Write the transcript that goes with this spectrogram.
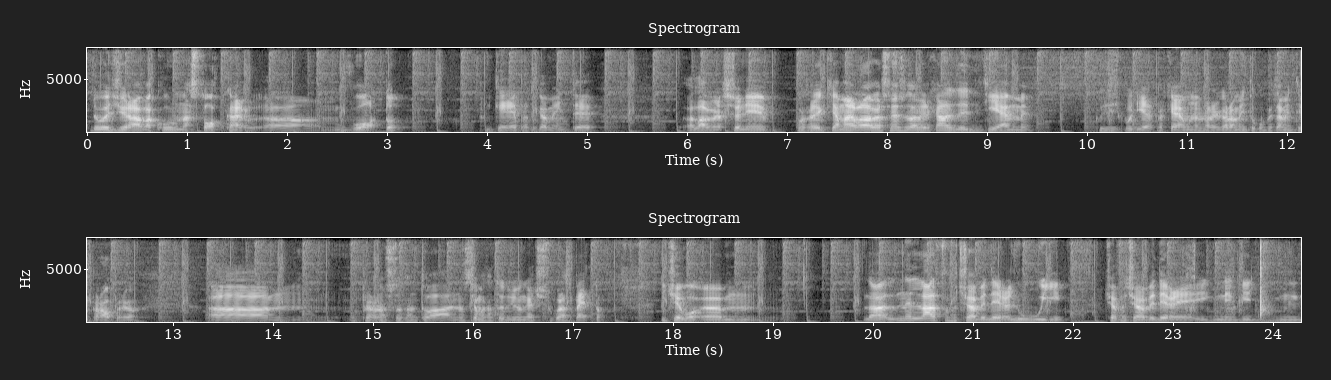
dove girava con una stocker uh, vuoto che è praticamente la versione potrei chiamarla la versione sudamericana del DTM così si può dire perché è un, un regolamento completamente proprio uh, però non, sto tanto a, non stiamo tanto a dilungarci su quell'aspetto. Dicevo um, la, nell'alfa faceva vedere lui cioè faceva vedere nel, nel,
